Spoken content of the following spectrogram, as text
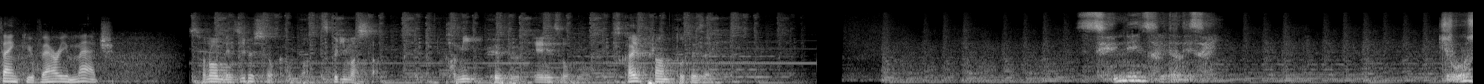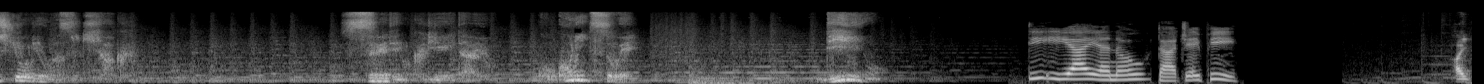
Thank you very much. その目印の看板作りました。紙、ウェブ、映像のスカイプラントデザイン。洗練されたデザイン。常識を凌駕する企画。 すべてのクリエイターよ、ここに集え。Dino deino.jp はい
